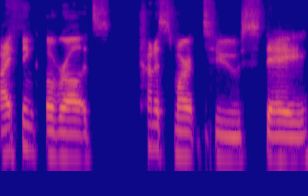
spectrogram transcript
I think overall, it's kind of smart to stay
